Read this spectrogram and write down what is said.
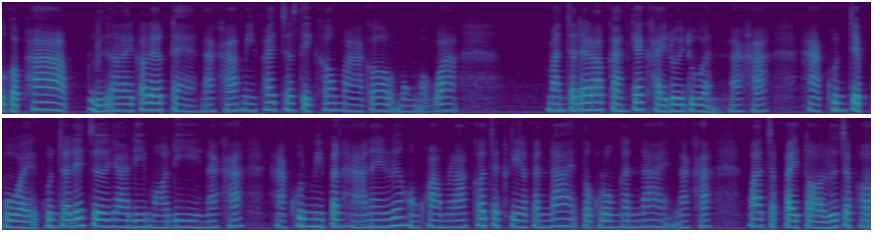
สุขภาพ หรืออะไรก็แล้วแต่นะคะ มีไพ่จัสติกเข้ามาก็มงบอกว่า มันจะได้รับการแก้ไขโดยด่วนนะคะ หากคุณเจ็บป่วย คุณจะได้เจอยาดีหมอดีนะคะ หากคุณมีปัญหาในเรื่องของความรักก็จะเคลียร์กันได้ ตกลงกันได้นะคะ ว่าจะไปต่อหรือจะพอ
